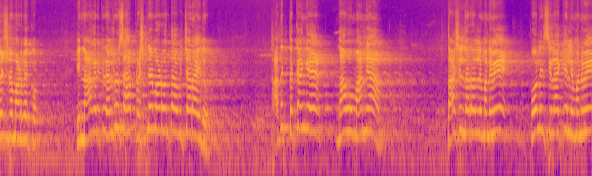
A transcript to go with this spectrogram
ಯೋಚನೆ ಮಾಡಬೇಕು. ಈ ನಾಗರಿಕರೆಲ್ಲರೂ ಸಹ ಪ್ರಶ್ನೆ ಮಾಡುವಂಥ ವಿಚಾರ ಇದು. ಅದಕ್ಕೆ ತಕ್ಕಂಗೆ ನಾವು ಮಾನ್ಯ ತಹಶೀಲ್ದಾರಲ್ಲಿ ಮನವಿ, ಪೊಲೀಸ್ ಇಲಾಖೆಯಲ್ಲಿ ಮನವಿ,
